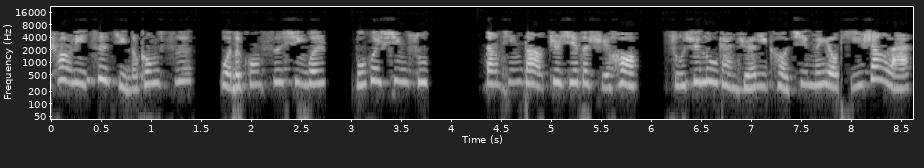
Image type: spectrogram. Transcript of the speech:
创立自己的公司。我的公司姓温。不会姓苏。当听到这些的时候，苏之路感觉一口气没有提上来，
